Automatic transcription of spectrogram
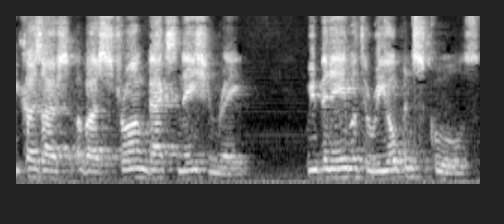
Because of our strong vaccination rate, we've been able to reopen schools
